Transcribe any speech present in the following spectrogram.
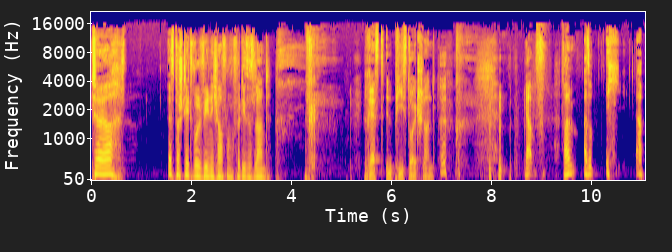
Tja, es besteht wohl wenig Hoffnung für dieses Land. Rest in Peace Deutschland. Ja, vor allem, also ich hab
